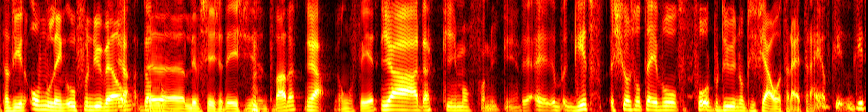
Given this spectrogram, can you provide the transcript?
dat we een onderling oefenduel. Ja, dat- Ja, uh, Liv de eerste en de tweede, Ja. ongeveer. Ja, daar kun je me van niet in. Uh, Geert Sjors even voortbeduren op die fjouwertreiterij? Of gaat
